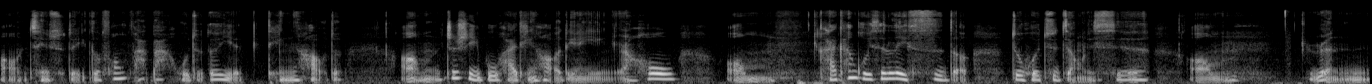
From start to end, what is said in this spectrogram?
嗯情绪的一个方法吧。我觉得也挺好的。嗯，这是一部还挺好的电影。然后，嗯，还看过一些类似的，就会去讲一些嗯人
